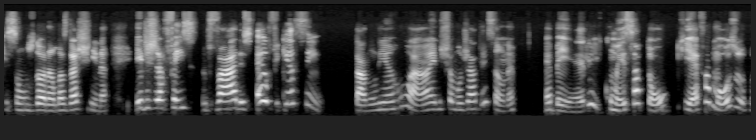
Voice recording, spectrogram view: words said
Que são os doramas da China. Ele já fez vários. Eu fiquei assim, tá no Lian Hua, e me chamou já a atenção, né? É BL com esse ator que é famoso.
